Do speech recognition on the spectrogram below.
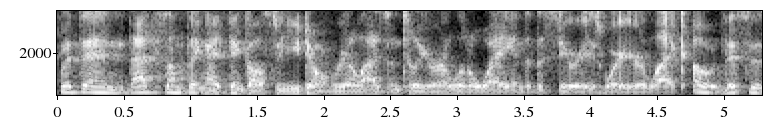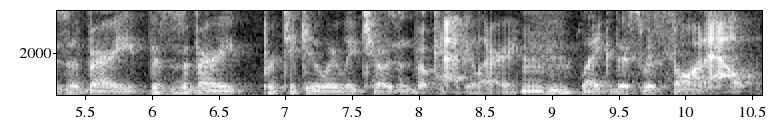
But then that's something I think also you don't realize until you're a little way into the series where you're like, oh, this is a very this is a very particularly chosen vocabulary. Mm-hmm. Like this was thought out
